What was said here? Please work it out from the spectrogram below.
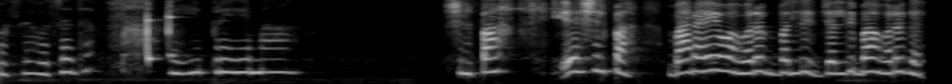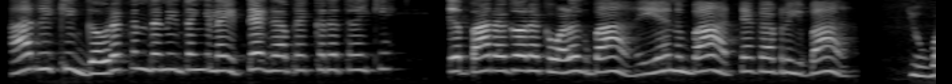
ಹೊಸ ಹೊಸದ ಈ ಪ್ರೇಮ. ಶಿಲ್ಪಾ, ಏ ಶಿಲ್ಪಾ, ಬಾರ ಇವ ಹೊರಗೆ ಬಲ್ಲಿ ಜಲ್ದಿ ಬಾ ಹೊರಗೆ. ಆ ರೀತಿ ಗೌರಕ್ಕನ ಇದ್ದಂಗಿಲ್ಲ ಇಟ್ಟೆ ಗಾಬ್ರಿ ಕರತೈತಿ ಏ ಬಾರ ಗೌರಕ್ಕ ಒಳಗ್ ಬಾ, ಏನು ಬಾ, ಅಟ್ಟೆ ಗಾಬ್ರಿ, ಬಾ. ಇವ್ವ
